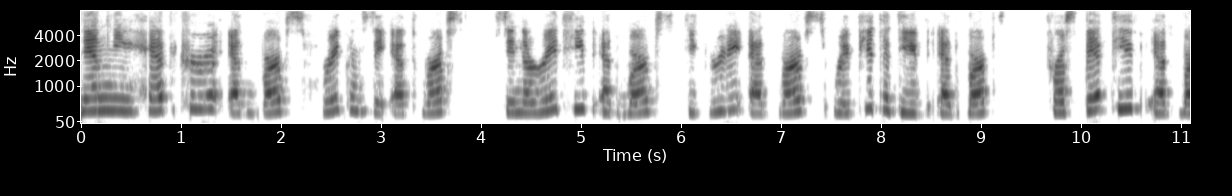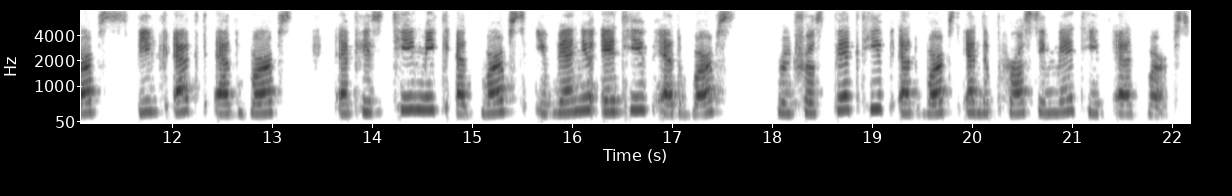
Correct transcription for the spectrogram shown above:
namely habitual adverbs, frequency adverbs, celerative adverbs, degree adverbs, repetitive adverbs, prospective adverbs, speech act adverbs, epistemic adverbs, evaluative adverbs, retrospective adverbs, and approximative adverbs.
